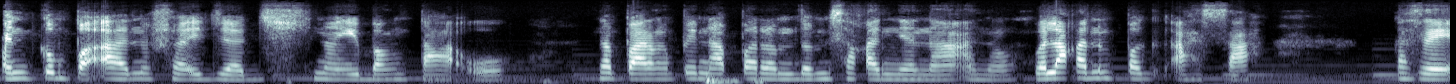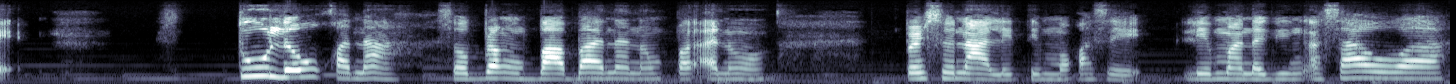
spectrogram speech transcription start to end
and kung paano siya i-judge ng ibang tao na parang pinaparamdam sa kanya na ano, wala ka ng pag-asa kasi too low ka na. Sobrang baba na ng pa, ano personality mo kasi lima naging asawa,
